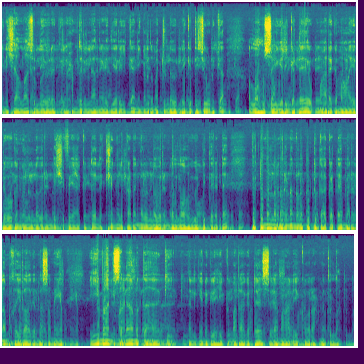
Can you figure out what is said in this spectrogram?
ഇൻഷാല്ലാ ചൊല്ലിയവരൊക്കെ അലഹമില്ല എന്ന് എഴുതി അറിയിക്കുക. നിങ്ങളത് മറ്റുള്ളവരിലേക്ക് എത്തിച്ചു കൊടുക്കുക. അള്ളാഹു സ്വീകരിക്കട്ടെ മാരകമായ രോഗങ്ങളുള്ളവരുണ്ട് ഷിഫയാക്കട്ടെ ലക്ഷങ്ങൾ കടങ്ങളുള്ളവരുണ്ട് അള്ളാഹു വീട്ടിത്തരട്ടെ. പെട്ടെന്നുള്ള മരണങ്ങളെ തൊട്ട് കാക്കട്ടെ. മരണം ഹൈറാകുന്ന സമയം. ഈമാൻ സലാമത്താക്കി നൽകി അനുഗ്രഹിക്കുമാറാകട്ടെ. അസ്സലാമു അലൈക്കും വറഹ്മത്തുള്ളാഹി.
